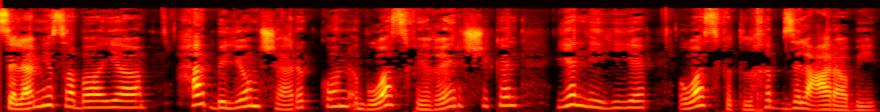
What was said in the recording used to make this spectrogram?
سلام يا صبايا. حاب اليوم شارككم بوصفة غير شكل يلي هي وصفة الخبز العربي.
